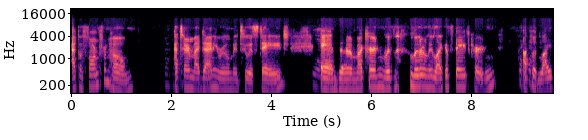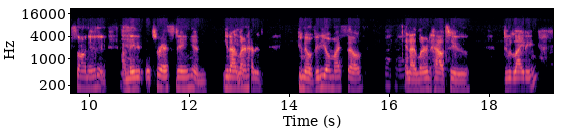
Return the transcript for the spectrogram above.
I performed from home. Mm-hmm. I turned my dining room into a stage, yeah. and uh, my curtain was literally like a stage curtain. I put lights on it, and yeah. I made it interesting, and you know, I learned how to, you know, video myself mm-hmm. and I learned how to do lighting.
